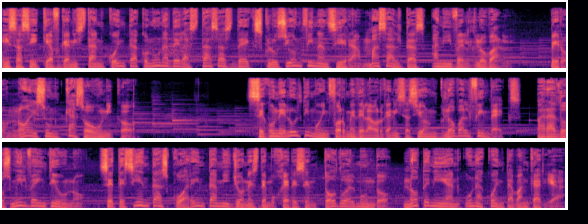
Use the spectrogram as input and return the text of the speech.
Es así que Afganistán cuenta con una de las tasas de exclusión financiera más altas a nivel global. Pero no es un caso único. Según el último informe de la organización Global Findex, para 2021, 740 millones de mujeres en todo el mundo no tenían una cuenta bancaria.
